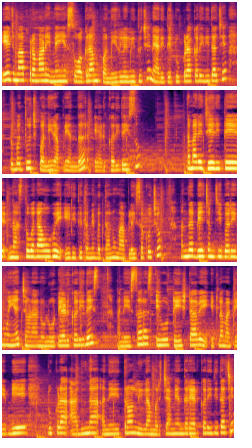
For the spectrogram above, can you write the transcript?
એ જ માપ પ્રમાણે મેં અહીંયા સો ગ્રામ પનીર લઈ લીધું છે ને, આ રીતે ટુકડા કરી દીધા છે. તો બધું જ પનીર આપણે અંદર એડ કરી દઈશું. તમારે જે રીતે નાસ્તો બનાવવો હોય એ રીતે તમે બધાનું માપ લઈ શકો છો. અંદર બે ચમચી ભરી હું અહીંયા ચણાનો લોટ એડ કરી દઈશ અને સરસ એવો ટેસ્ટ આવે એટલા માટે બે ટુકડા આદુના અને ત્રણ લીલા મરચાં મેં અંદર એડ કરી દીધા છે.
